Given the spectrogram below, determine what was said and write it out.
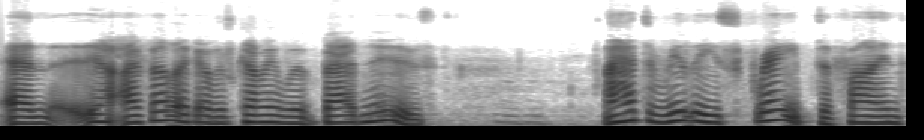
and yeah, I felt like I was coming with bad news. I had to really scrape to find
